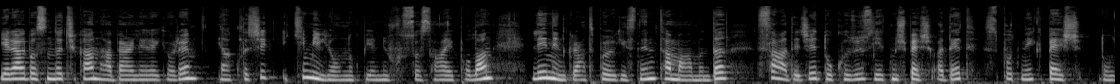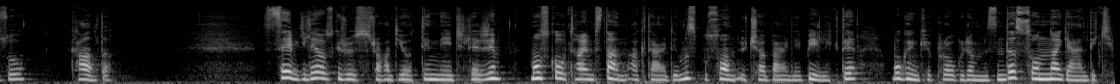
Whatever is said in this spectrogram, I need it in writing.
Yerel basında çıkan haberlere göre yaklaşık 2 milyonluk bir nüfusa sahip olan Leningrad bölgesinin tamamında sadece 975 adet Sputnik 5 dozu kaldı. Sevgili Özgürüz Radyo dinleyicileri, Moscow Times'tan aktardığımız bu son 3 haberle birlikte bugünkü programımızın da sonuna geldik.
